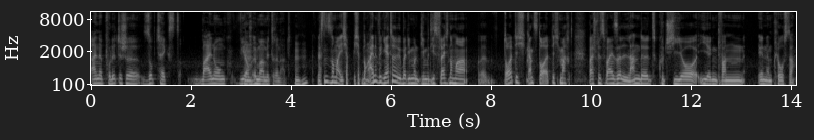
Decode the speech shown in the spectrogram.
eine politische Subtext, Meinung, wie auch mhm. immer mit drin hat. Mhm. Lass uns nochmal, ich habe ich hab noch eine Vignette, über die man, die, die es vielleicht nochmal äh, deutlich, ganz deutlich macht. Beispielsweise landet Cuchillo irgendwann in einem Kloster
